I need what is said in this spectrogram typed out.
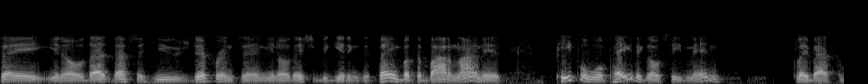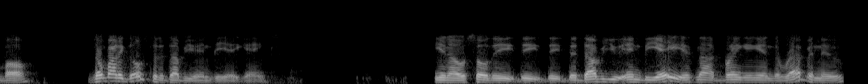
say, you know, that that's a huge difference, and you know they should be getting the same. But the bottom line is, people will pay to go see men play basketball. Nobody goes to the WNBA games. You know, so the the the, the WNBA is not bringing in the revenue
